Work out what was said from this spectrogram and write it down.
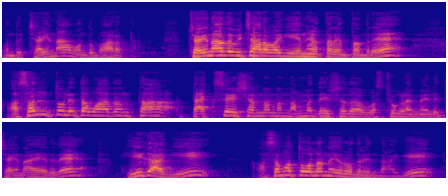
ಒಂದು ಚೈನಾ, ಒಂದು ಭಾರತ. ಚೈನಾದ ವಿಚಾರವಾಗಿ ಏನು ಹೇಳ್ತಾರೆ ಅಂತಂದರೆ, ಅಸಂತುಲಿತವಾದಂಥ ಟ್ಯಾಕ್ಸೇಷನನ್ನು ನಮ್ಮ ದೇಶದ ವಸ್ತುಗಳ ಮೇಲೆ ಚೈನಾ ಏರಿದೆ. ಹೀಗಾಗಿ ಅಸಮತೋಲನ ಇರೋದರಿಂದಾಗಿ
